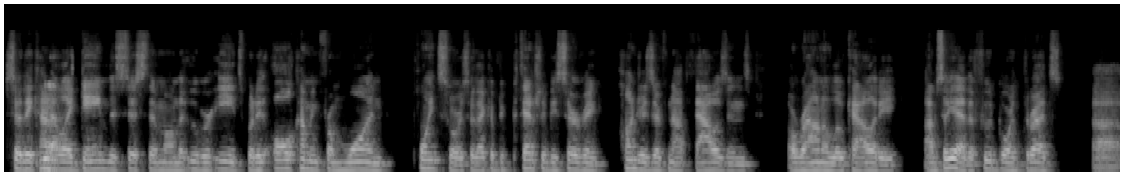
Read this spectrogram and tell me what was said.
So they kind of yeah. like game the system on the Uber Eats, but it's all coming from one point source. So that could be potentially be serving hundreds, if not thousands, around a locality. Um, so yeah, the foodborne threats uh,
